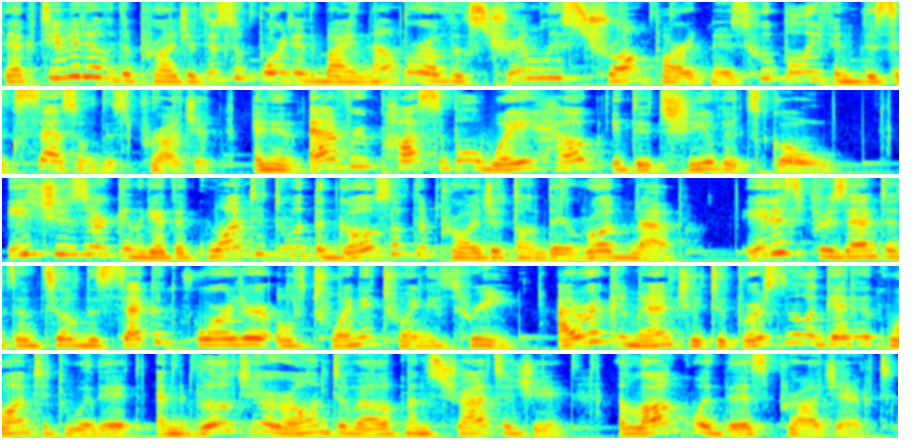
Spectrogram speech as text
The activity of the project is supported by a number of extremely strong partners who believe in the success of this project and in every possible way help it achieve its goal. Each user can get acquainted with the goals of the project on their roadmap. It is presented until the second quarter of 2023. I recommend you to personally get acquainted with it and build your own development strategy along with this project.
